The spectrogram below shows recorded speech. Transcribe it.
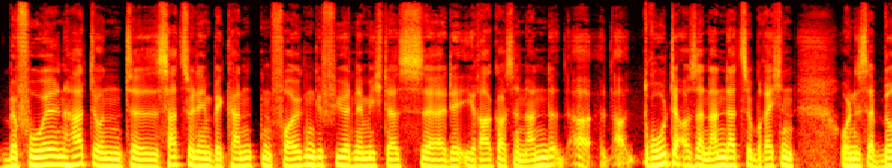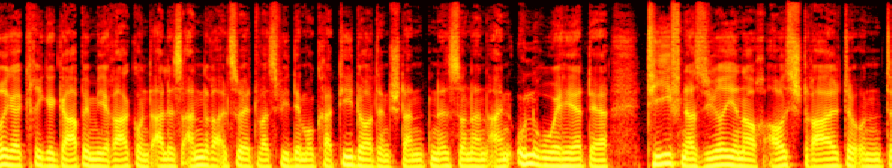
befohlen hat. Und äh, es hat zu den bekannten Folgen geführt, nämlich dass äh, der Irak auseinander, drohte auseinanderzubrechen und es Bürgerkriege gab im Irak und alles andere als so etwas wie Demokratie dort entstanden ist, sondern ein Unruheherd, der tief nach Syrien auch ausstrahlte und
